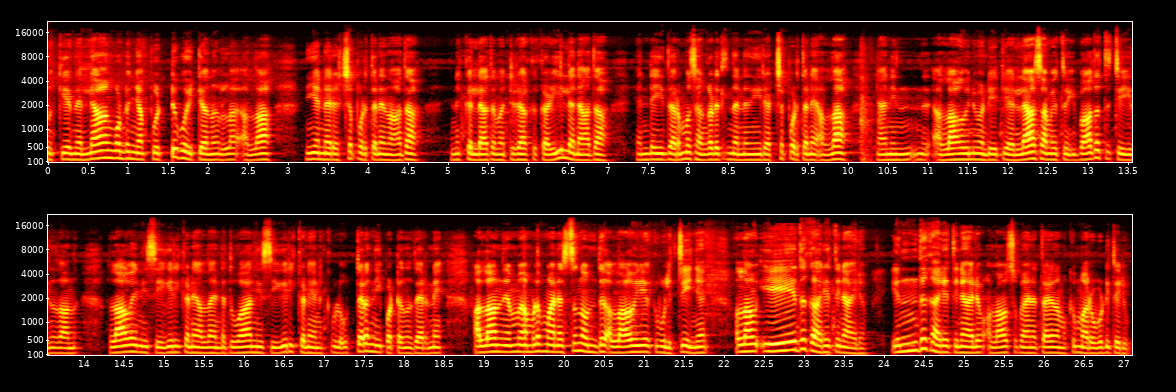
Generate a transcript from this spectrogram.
നിൽക്കിയെന്ന് എല്ലാം കൊണ്ടും ഞാൻ പെട്ടുപോയിട്ടാന്നുള്ള അള്ളാഹ് നീ എന്നെ രക്ഷപ്പെടുത്തണേ നാഥ. നിനക്കല്ലാതെ മറ്റൊരാൾക്ക് കഴിയില്ല നാഥ. എന്റെ ഈ ധർമ്മ സങ്കടത്തിൽ തന്നെ നീ രക്ഷപ്പെടുത്തണേ അല്ലാ. ഞാൻ ഇന്ന് അള്ളാഹുവിന് വേണ്ടിയിട്ട് എല്ലാ സമയത്തും ഇബാദത്ത് ചെയ്യുന്നതാണ്. അള്ളാഹുവെ നീ സ്വീകരിക്കണേ അല്ല. എന്റെ ദുവാ നീ സ്വീകരിക്കണേ. എനിക്കുള്ള ഉത്തരം നീ പെട്ടെന്ന് തരണേ. അള്ളാഹ് നമ്മൾ മനസ്സ് നൊന്ത് വിളിച്ചു കഴിഞ്ഞാൽ അള്ളാഹു ഏത് കാര്യത്തിനായാലും എന്ത് കാര്യത്തിനായാലും അള്ളാഹു സുബാനത്താലെ നമുക്ക് മറുപടി തരും.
